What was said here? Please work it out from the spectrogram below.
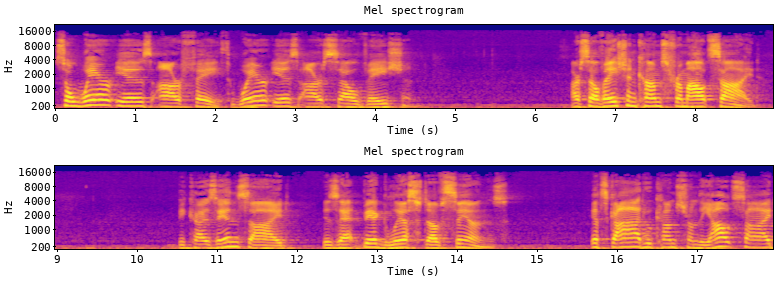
So, where is our faith? Where is our salvation? Our salvation comes from outside because inside is that big list of sins. It's God who comes from the outside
